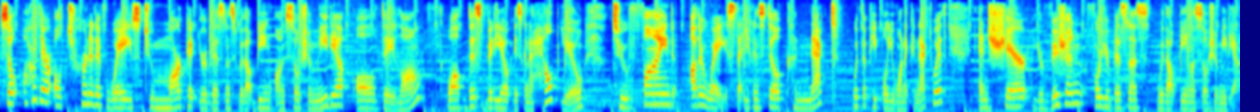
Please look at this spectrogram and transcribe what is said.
So, are there alternative ways to market your business without being on social media all day long? Well, this video is going to help you to find other ways that you can still connect with the people you want to connect with and share your vision for your business without being on social media.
